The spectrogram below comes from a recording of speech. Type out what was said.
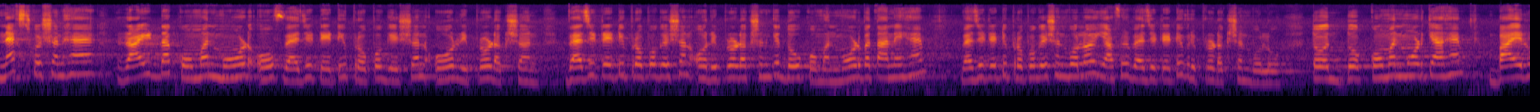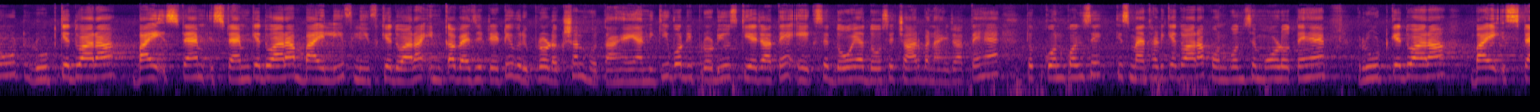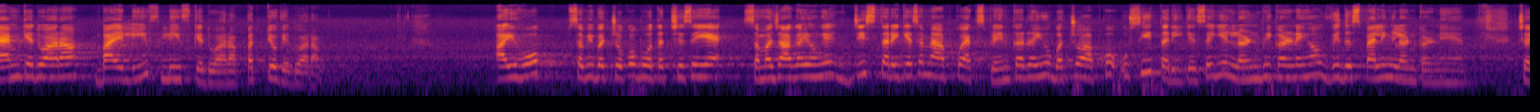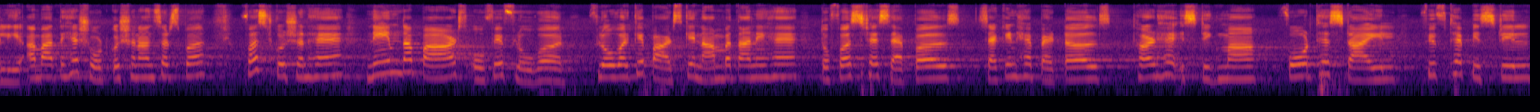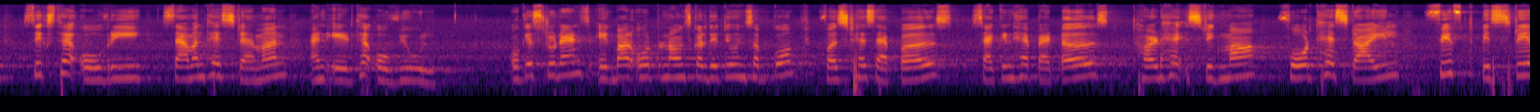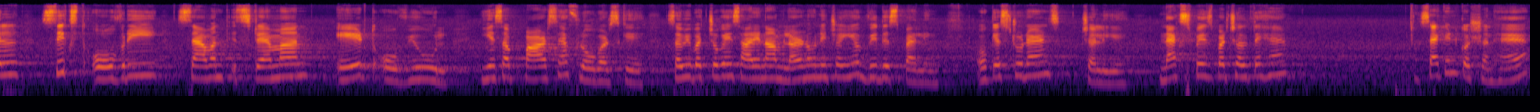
नेक्स्ट क्वेश्चन है write the common mode of vegetative propagation और रिप्रोडक्शन वेजिटेटिव प्रोपोगेशन और रिप्रोडक्शन के दो कॉमन मोड बताने हैं। वेजिटेटिव प्रोपोगेशन बोलो या फिर वेजिटेटिव रिप्रोडक्शन बोलो। तो दो कॉमन मोड क्या है? बाय रूट रूट के द्वारा बाय स्टेम स्टेम के द्वारा बाय लीफ लीफ के द्वारा इनका वेजिटेटिव रिप्रोडक्शन होता है। यानी कि वो रिप्रोड्यूस किए जाते हैं, एक से दो या दो से चार बनाए जाते हैं। तो कौन कौन से, किस मेथड के द्वारा कौन कौन से मोड होते हैं? रूट के द्वारा बाय स्टेम के द्वारा बाय लीफ लीफ के द्वारा, पत्तियों के द्वारा। आई होप सभी बच्चों को बहुत अच्छे से ये समझ आ गए होंगे। जिस तरीके से मैं आपको एक्सप्लेन कर रही हूँ, बच्चों, आपको उसी तरीके से ये लर्न भी करने हैं विद स्पेलिंग लर्न करने हैं। चलिए, अब आते हैं शॉर्ट क्वेश्चन आंसर्स पर। फ़र्स्ट क्वेश्चन है name the parts of a flower flower के पार्ट्स के नाम बताने हैं। तो फ़र्स्ट है सेपल्स सेकंड है पेटल्स थर्ड है स्टिग्मा फोर्थ है स्टाइल, फिफ्थ है पिस्टिल सिक्स है ओवरी, सेवन्थ है स्टेमन, एंड एट्थ है ओव्यूल। ओके, स्टूडेंट्स, एक बार और प्रोनाउंस कर देती हूँ इन सबको। फ़र्स्ट है सेपल्स सेकंड है पेटल्स थर्ड है स्टिग्मा फोर्थ है style fifth pistil six ovary seventh stamen eighth ovule ये सब पार्ट्स हैं फ्लोवर्स के। सभी बच्चों के ये सारे नाम लर्न होने चाहिए विद स्पेलिंग ओके, स्टूडेंट्स, चलिए। नेक्स्ट पेज पर चलते हैं। सेकंड क्वेश्चन है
